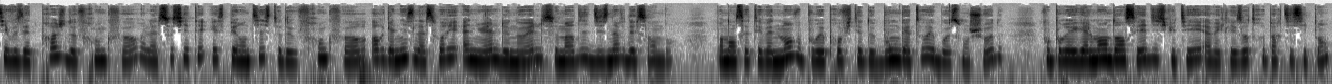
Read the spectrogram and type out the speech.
Si vous êtes proche de Francfort, la Société espérantiste de Francfort organise la soirée annuelle de Noël ce mardi 19 décembre. Pendant cet événement, vous pourrez profiter de bons gâteaux et boissons chaudes. Vous pourrez également danser, discuter avec les autres participants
